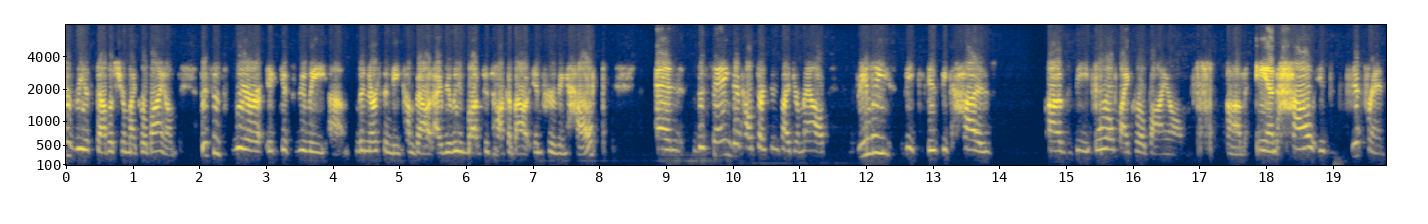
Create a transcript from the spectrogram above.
to reestablish your microbiome. This is where it gets really, um, the nurse in me comes out. I really love to talk about improving health. And the saying that health starts inside your mouth really speak, is because of the oral microbiome um, and how it's different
